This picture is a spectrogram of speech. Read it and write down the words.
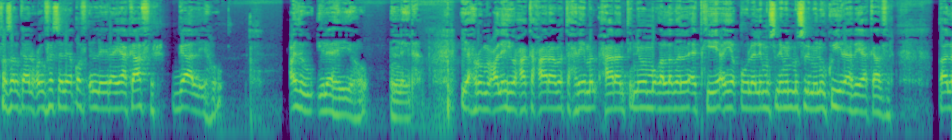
fasalkan wuxuu fasalay qof in la yidhaha yaa kaafir gaal yahow cadow ilaahay yahow yaxrumu calayhi waxaa ka xaaraama taxriiman xaaraantinimo muqalladan la adkeeyey an yaquula limuslimin muslim inuu ku yidhaahda yaa kaafir. Qaala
